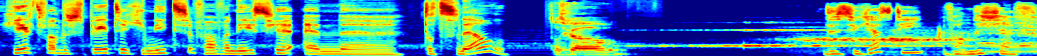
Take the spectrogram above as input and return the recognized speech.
Geert van der Speten, geniet van Venetië en eh, tot snel. Tot gauw. De suggestie van de chef.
